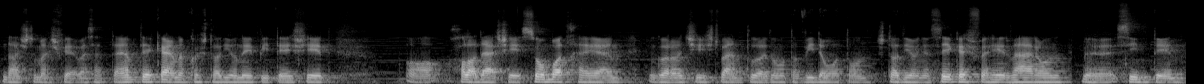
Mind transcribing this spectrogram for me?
Dács Tamás félvezette MTK-nak a stadion építését, a haladásé Szombathelyen, Garancsi István tulajdonot a Videóton stadionja Székesfehérváron, szintén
